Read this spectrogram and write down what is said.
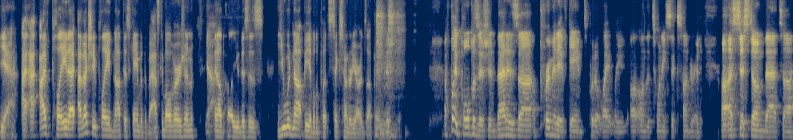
Yeah, I, I have played. I, have actually played not this game, but the basketball version. Yeah, and I'll tell you, this is you would not be able to put 600 yards up in this. I've played pole position. That is a primitive game, to put it lightly, on the 2600. Uh, a system that uh,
